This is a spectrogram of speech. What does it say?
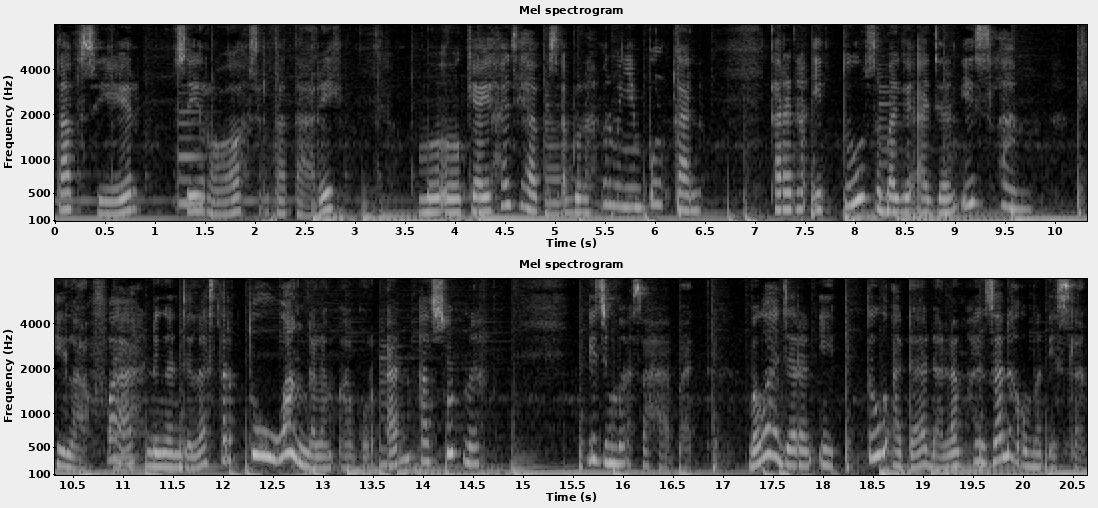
tafsir, sirah, serta tarikh, Kiai Haji Hafiz Abdurrahman menyimpulkan karena itu sebagai ajaran Islam khilafah dengan jelas tertuang dalam Al-Quran As-Sunnah. Ijma sahabat bahwa ajaran itu ada dalam hazanah umat Islam.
